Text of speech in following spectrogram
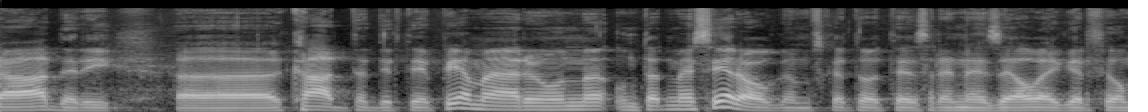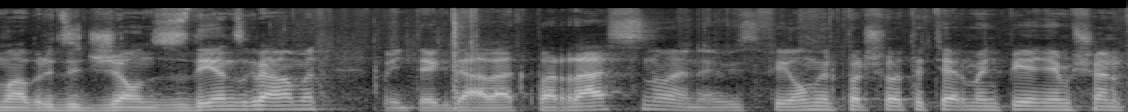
rāda arī, uh, kādi tad ir tie piemēri. Un, un tad mēs ieraugām, skatoties Renē Zelveiga filmā Brīdis Džons dienas grāmatu. Viņa tiek dēvēta par resnu, vai ne? Visa filma ir par šo ķermeņa pieņemšanu.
